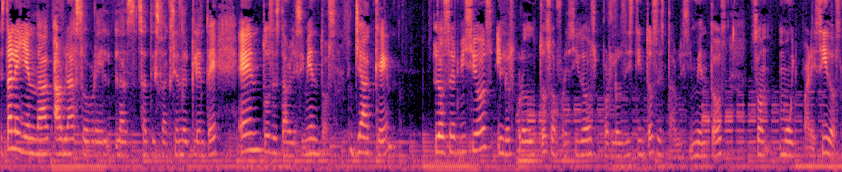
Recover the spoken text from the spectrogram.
Esta leyenda habla sobre la satisfacción del cliente en tus establecimientos, ya que los servicios y los productos ofrecidos por los distintos establecimientos son muy parecidos,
